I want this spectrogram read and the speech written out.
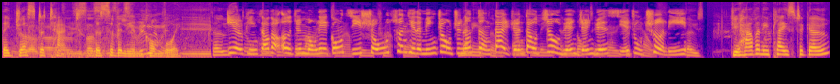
they just attacked the civilian convoy. 伊尔平遭到俄军猛烈攻击，手无寸铁的民众只能等待人道救援人员协助撤离。Do you have any place to go?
